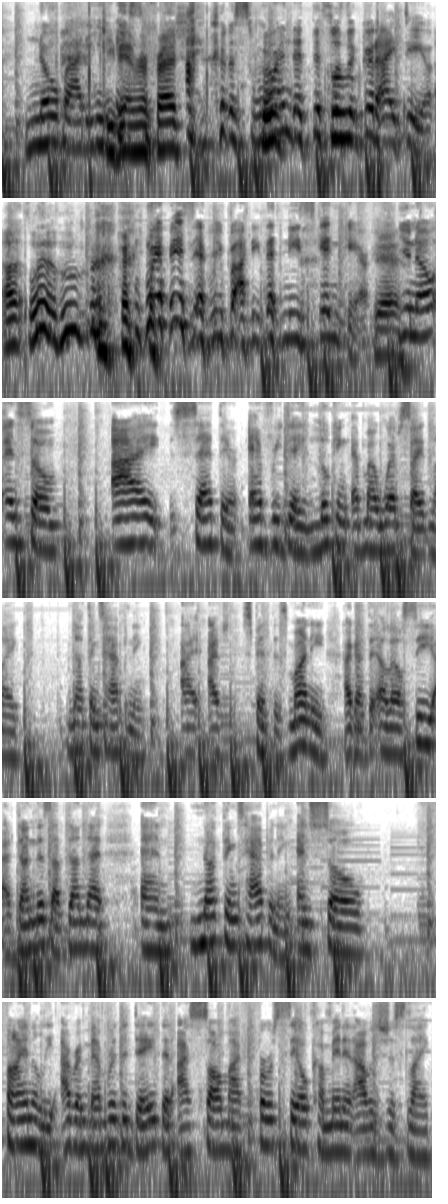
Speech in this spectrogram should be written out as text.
nobody Keep getting refreshed. i could have sworn that this was a good idea Uh, what? Who? where is everybody that needs skincare? Yeah. You know, and so I sat there every day looking at my website like nothing's happening. I, I've spent this money. I got the LLC. I've done this. I've done that, and nothing's happening. And so finally, I remember the day that I saw my first sale come in, and I was just like,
